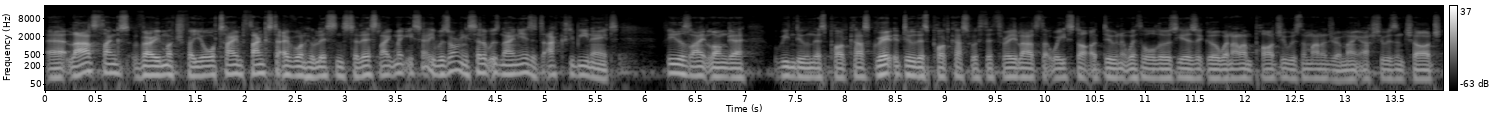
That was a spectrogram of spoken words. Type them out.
Uh, lads, thanks very much for your time. Thanks to everyone who listens to this. Like Micky said, he was wrong. He said it was nine years. It's actually been eight. Feels like longer. We've been doing this podcast. Great to do this podcast with the three lads that we started doing it with all those years ago when Alan Pardew was the manager and Mike Ashley was in charge.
